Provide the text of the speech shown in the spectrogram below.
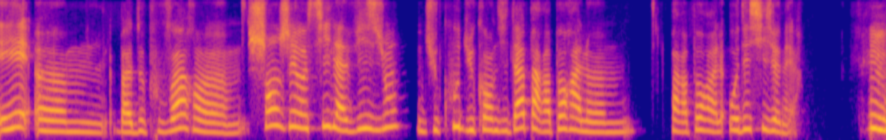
et bah, de pouvoir changer aussi la vision du coup du candidat par rapport à par rapport au décisionnaire. Mmh.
